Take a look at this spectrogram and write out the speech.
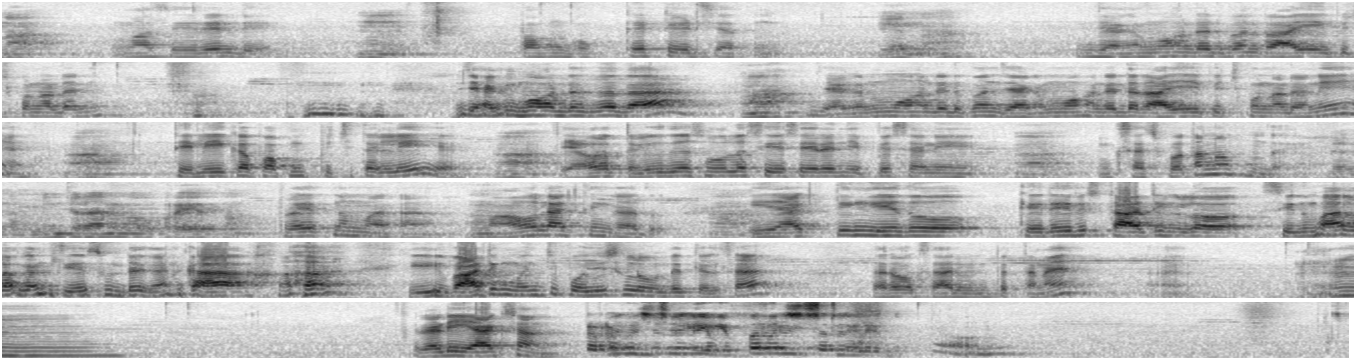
నా. మా ఉమ్. పాపం కుక్కెట్టి ఏడ్చేస్తుంది. ఏనా జగన్మోహన్ రెడ్డి పైన రాయి వేయించుకున్నాడని. జగన్మోహన్ రెడ్డి ఆ? జగన్మోహన్ రెడ్డి పైన జగన్మోహన్ రెడ్డి రాయి వేయించుకున్నాడని ఆ? తెలియక పాపం పిచ్చి తల్లి ఆ? ఎవరో తెలుగుదేశం వాళ్ళు చేసేయరని చెప్పేసి అని? ఇంక చచ్చిపోతాను అంటే నమ్మించడానికి ఒక ప్రయత్నం. ప్రయత్నం మాట మామూలు యాక్టింగ్ కాదు. ఈ యాక్టింగ్ ఏదో కెరీర్ స్టార్టింగ్లో సినిమాలో కానీ చేసుంటే కనుక ఈ వాటికి మంచి పొజిషన్లో ఉండేది తెలుసా? సరే ఒకసారి వినిపిస్తానే? Ready action. ప్రపంచంలో ఎవ్వరూ ఇష్టం లేదు.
